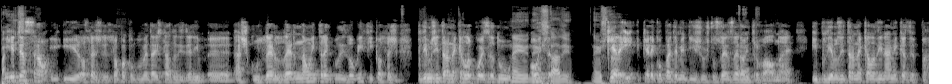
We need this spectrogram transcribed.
Pá, e atenção, e, e, ou seja, só para complementar isso que estás a dizer, uh, acho que o 0-0 não intranquilizou o Benfica, ou seja, podíamos entrar naquela coisa do. Nem, nem o estádio que, era, que era completamente injusto o 0-0 ao intervalo, não é? E podíamos entrar naquela dinâmica de pá,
